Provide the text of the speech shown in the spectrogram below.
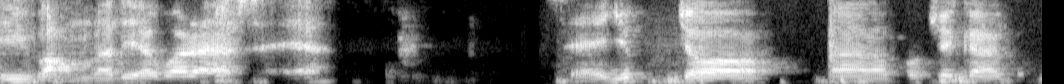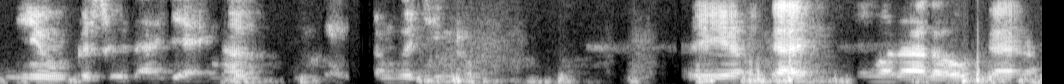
hy vọng là Diawara sẽ sẽ giúp cho uh, Fonseca nhiều cái sự đa dạng hơn trong cái chiến thuật. Thì ờ, ok Diawara đã ok rồi.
